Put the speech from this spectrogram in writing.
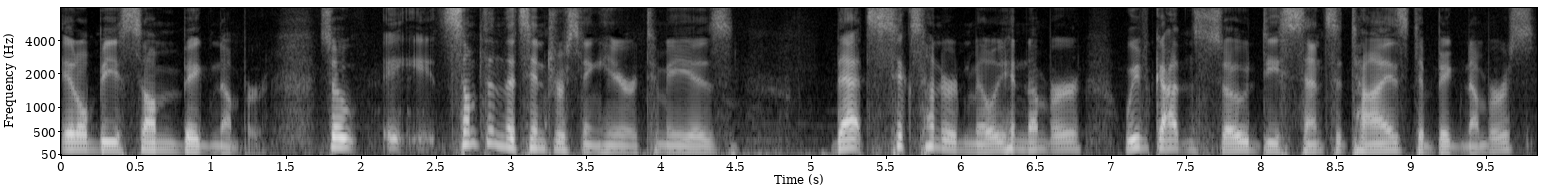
it'll be some big number so i i- something that's interesting here to me is that 600 million number we've gotten so desensitized to big numbers.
